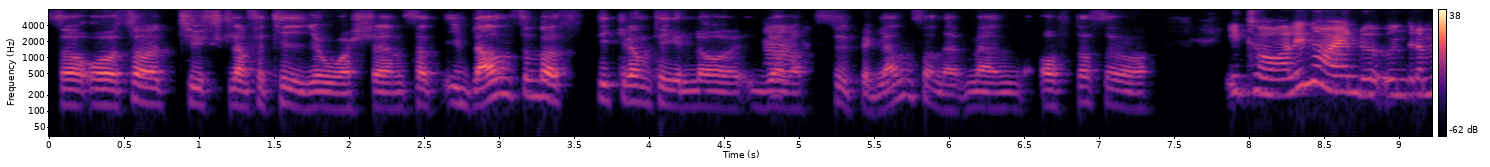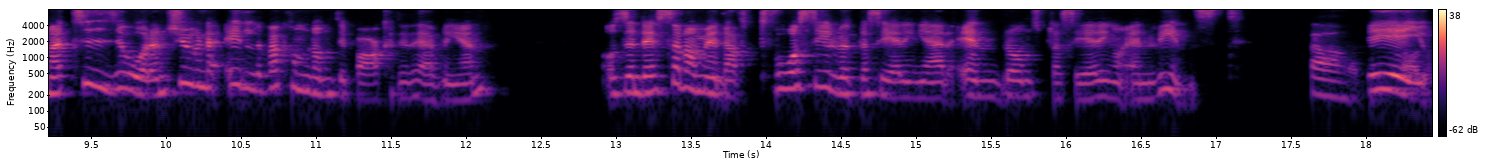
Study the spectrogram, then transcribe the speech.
Så, och så Tyskland för tio år sedan. Så ibland så bara sticker de till och gör Ja. något superglänsande. Men ofta så, Italien har ändå under de här tio åren, 2011 kom de tillbaka till tävlingen. Och sen dess har de ändå haft två silverplaceringar, en bronsplacering och en vinst. Ja. Det är ju ja,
